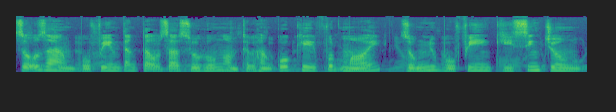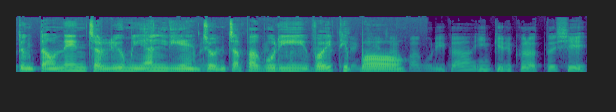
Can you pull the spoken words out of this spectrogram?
Rõ ràng, bộ phim đang tạo ra xu hướng ẩm thực Hàn Quốc khi phút mới, giống như bộ phim Ký sinh trùng từng tạo nên trào lưu mì ăn liền trộn 짜파구리 với thịt bò. 빠구리가 인기를 끌었듯이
